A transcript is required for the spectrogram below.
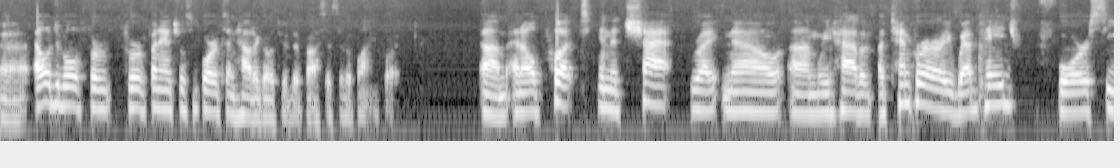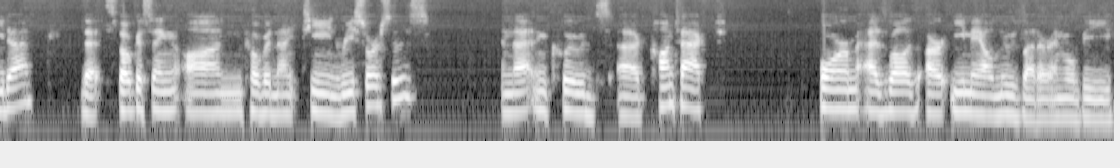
uh, eligible for, for financial supports and how to go through the process of applying for it. Um, and I'll put in the chat right now, um, we have a, a, temporary web page for CEDA that's focusing on COVID 19 resources. And that includes a contact form as well as our email newsletter. And we'll be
